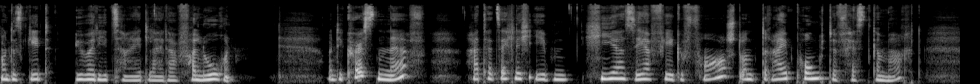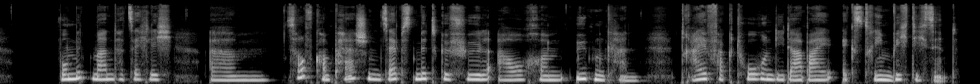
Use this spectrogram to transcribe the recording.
und es geht über die Zeit leider verloren. Und die Kirsten Neff hat tatsächlich eben hier sehr viel geforscht und drei Punkte festgemacht, womit man tatsächlich ähm, Self-Compassion, Selbstmitgefühl auch ähm, üben kann. Drei Faktoren, die dabei extrem wichtig sind.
